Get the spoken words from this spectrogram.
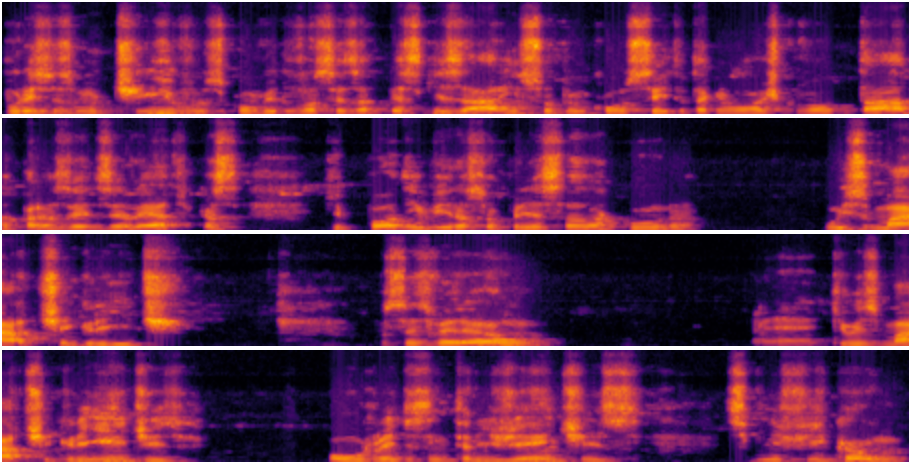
por esses motivos, convido vocês a pesquisarem sobre um conceito tecnológico voltado para as redes elétricas que podem vir a suprir essa lacuna, o Smart Grid. Vocês verão é, que o Smart Grid ou redes inteligentes significam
